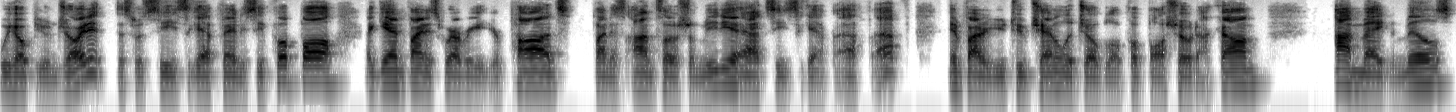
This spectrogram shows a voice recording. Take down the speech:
We hope you enjoyed it. This was the Gap Fantasy Football. Again, find us wherever you get your pods. Find us on social media at the Gap FF and find our YouTube channel at JoeBlowFootballShow.com. I'm Magnum Mills.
